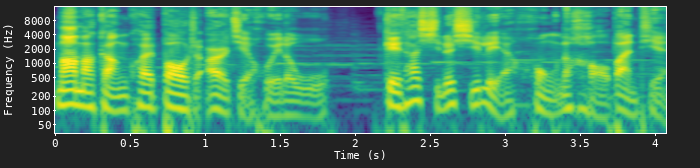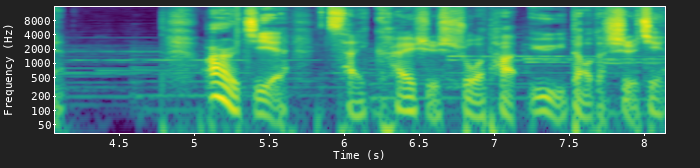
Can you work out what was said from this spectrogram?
妈妈赶快抱着二姐回了屋，给他洗了洗脸，哄了好半天。二姐才开始说她遇到的事情。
